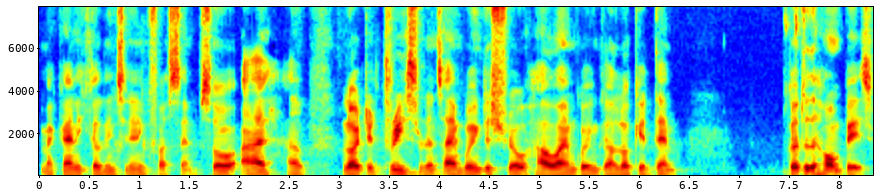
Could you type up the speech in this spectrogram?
mechanical engineering first sem. So I have allotted three students. I am going to show how I am going to allocate them. Go to the home page.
